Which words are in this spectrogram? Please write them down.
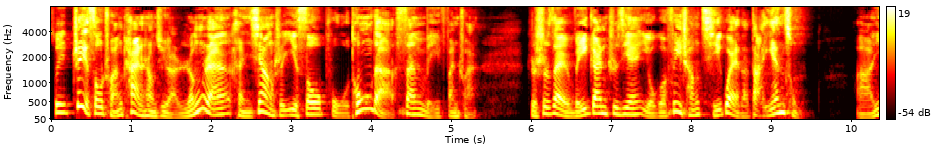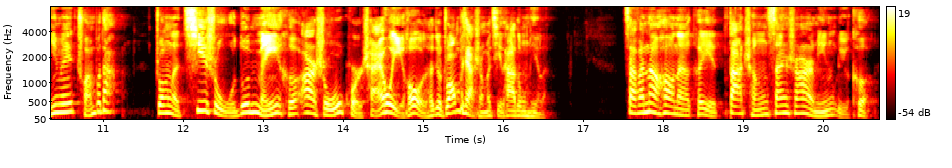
所以这艘船看上去啊，仍然很像是一艘普通的三桅帆船，只是在桅杆之间有个非常奇怪的大烟囱啊，因为船不大。装了七十五吨煤和二十五捆柴火以后，它就装不下什么其他东西了。萨凡纳号呢，可以搭乘三十二名旅客，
